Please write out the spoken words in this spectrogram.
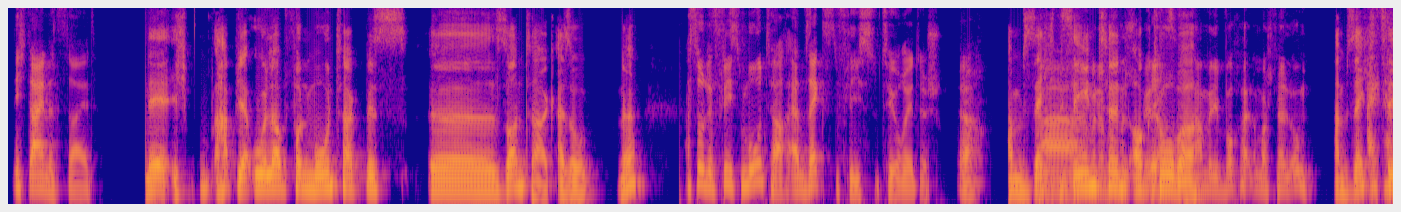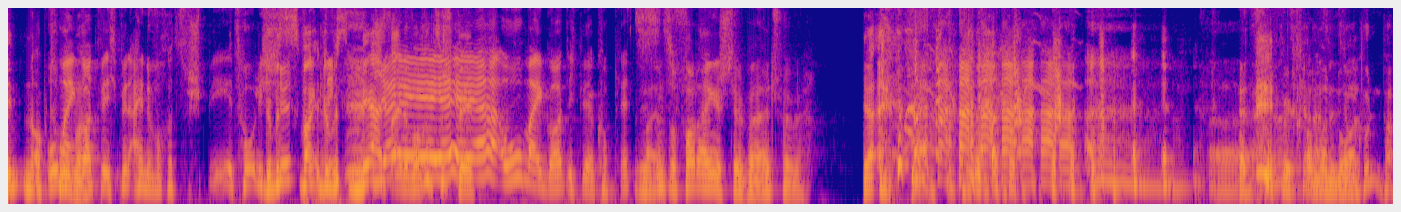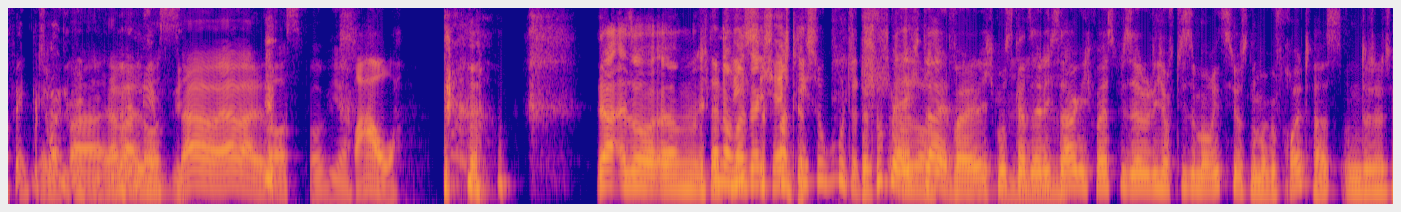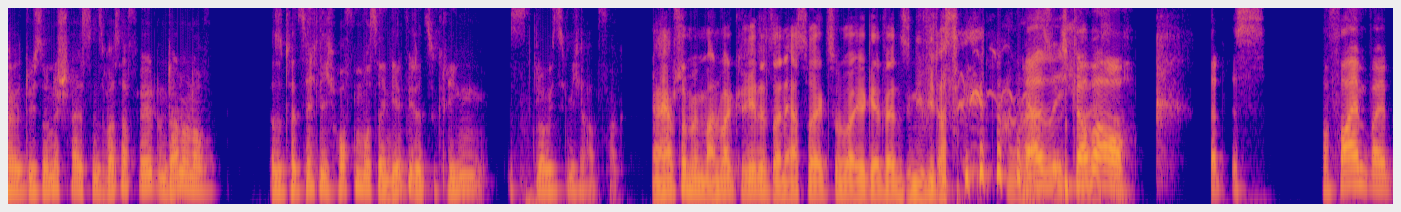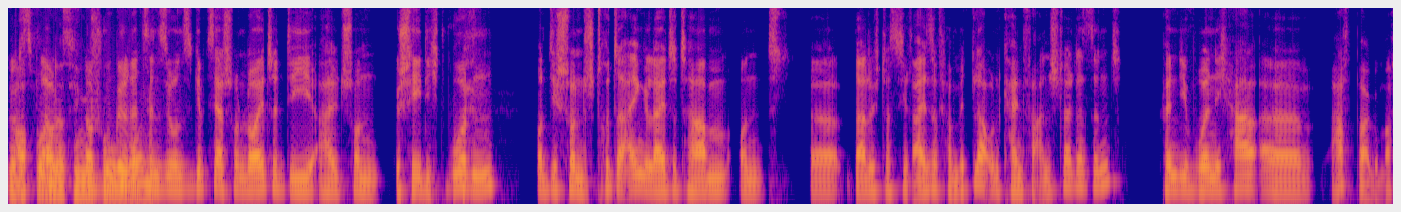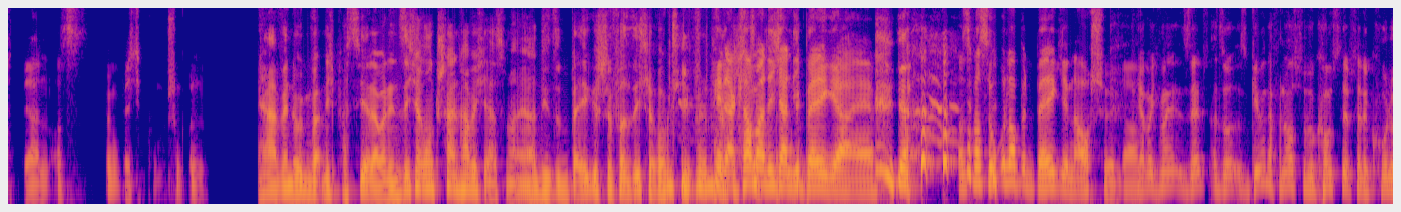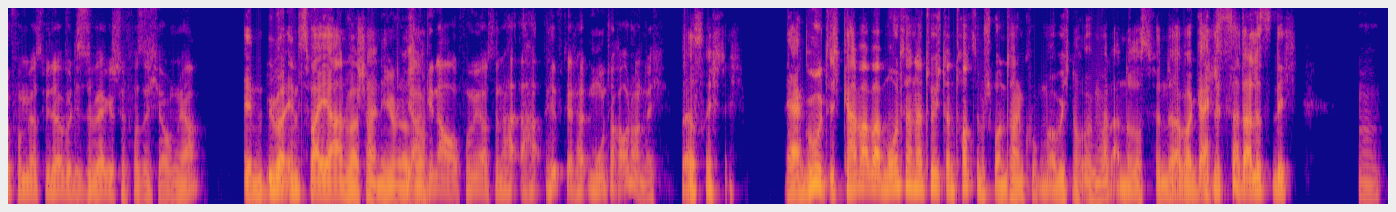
Nicht deine Zeit. Nee, ich habe ja Urlaub von Montag bis äh, Sonntag. Also, ne? Achso, du fließt Montag. Am 6. fließt du theoretisch. Ja. Am Ah, 16. haben wir eine Woche später. Dann Oktober. haben wir die Woche halt nochmal schnell um. Am 16. Oktober. Oh mein Gott, ich bin eine Woche zu spät. Holy Du shit. bist zwei- wir du bist mehr als ja, eine Woche ja, zu ja, spät. Ja, ja. Oh mein Gott, ich bin ja komplett Sie sind sofort eingestellt bei iTravel. Ja. Herzlich willkommen an Bord. Kunden perfekt Okay, betreuen das war, war. Sie. Das war, das war lost von mir. Wow. ja, also ähm, ich bin Das noch mal liest sehr gespannt. echt nicht so gut. Das tut mir echt Also, leid, weil ich muss ganz Mhm. ehrlich sagen, ich weiß, wie sehr du dich auf diese Mauritius-Nummer gefreut hast und dass das halt durch so eine Scheiße ins Wasser fällt und dann auch noch, also tatsächlich hoffen muss, sein Geld wieder zu kriegen, ist, glaube ich, ziemlich Abfuck. Ja, ich habe schon mit dem Anwalt geredet. Seine erste Reaktion war, ihr Geld werden sie nie wiedersehen. Ja, also ich glaube auch. Das ist vor allem, weil Das ist auch laut, laut Google-Rezensionen gibt es ja schon Leute, die halt schon geschädigt wurden und die schon Stritte eingeleitet haben und äh, dadurch, dass die Reisevermittler und kein Veranstalter sind, können die wohl nicht ha äh, haftbar gemacht werden aus irgendwelchen komischen Gründen. Ja, wenn irgendwas nicht passiert. Aber den Sicherungsschein habe ich erstmal, ja. Diese belgische Versicherung, die wird Peter, mir klammer dich an die Belgier, ey. Ja. Sonst machst du Urlaub in Belgien auch schön da. Ja, aber ich meine, selbst, also gehen wir davon aus, du bekommst selbst deine Kohle von mir aus wieder über diese belgische Versicherung, ja? In, über in zwei Jahren wahrscheinlich oder ja, so. genau, von mir aus. Dann hilft dir halt Montag auch noch nicht. Das ist richtig. Ja, gut, ich kann aber am Montag natürlich dann trotzdem spontan gucken, ob ich noch irgendwas anderes finde. Aber geil ist das alles nicht. Hm.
